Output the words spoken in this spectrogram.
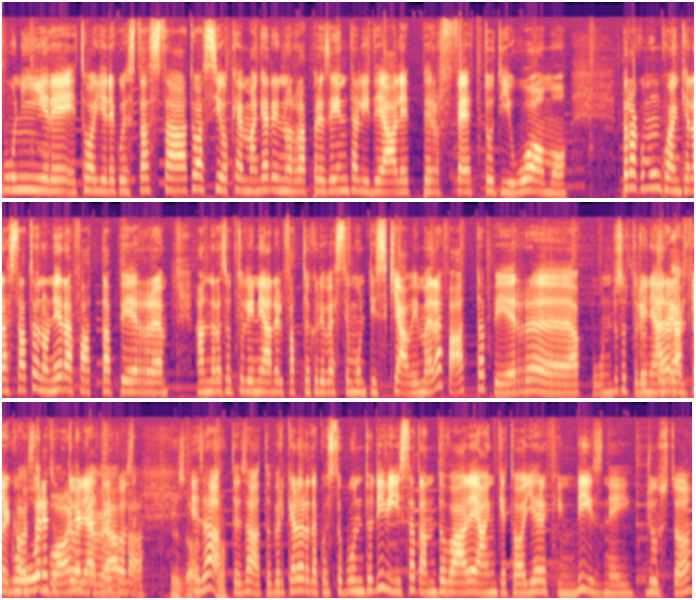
punire e togliere questa statua, sì, ok, magari non rappresenta l'ideale perfetto di uomo. Però comunque anche la statua non era fatta per andare a sottolineare il fatto che lui avesse molti schiavi, ma era fatta per eh, appunto sottolineare la figura e tutte le altre cose. fatto. Esatto. Esatto, esatto, perché allora da questo punto di vista tanto vale anche togliere film Disney, giusto?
